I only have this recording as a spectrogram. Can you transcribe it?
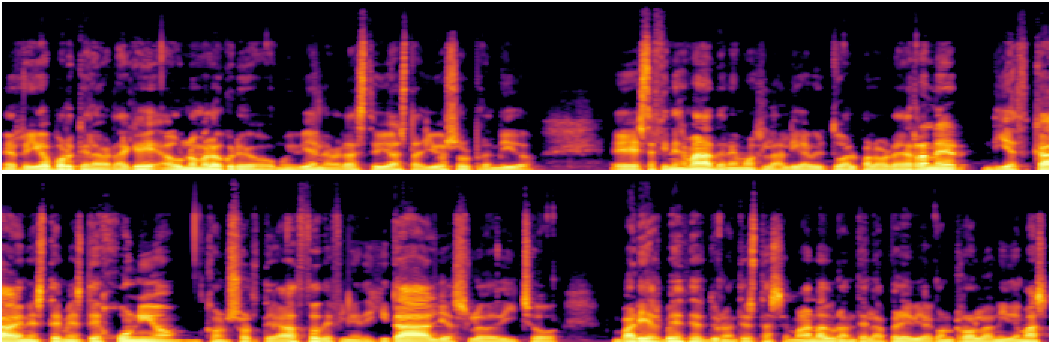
me río porque la verdad que aún no me lo creo muy bien. La verdad estoy hasta yo sorprendido. Este fin de semana tenemos la Liga Virtual Palabra de Runner, 10K en este mes de junio, con sorteazo de Fine Digital. Ya os lo he dicho varias veces durante esta semana, durante la previa con Roland y demás.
